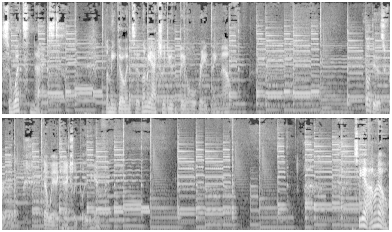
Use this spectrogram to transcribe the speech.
so what's next? Let me go into, let me actually do the big old raid thing now. I'll do this for a bit. That way I can actually play the game. So yeah, I don't know.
